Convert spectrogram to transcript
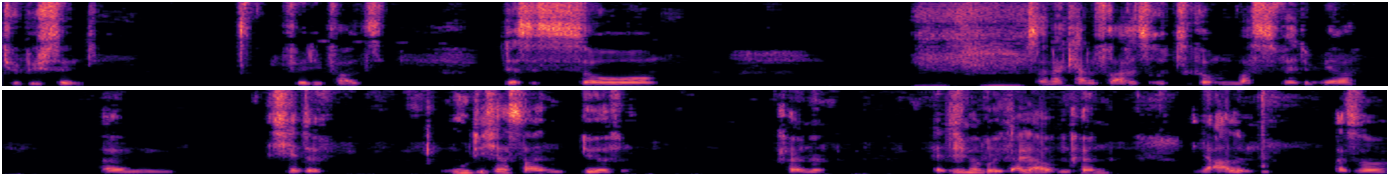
typisch sind für die Pfalz. Das ist so zu einer Kernfrage zurückzukommen, was hätte mir ähm, ich hätte mutiger sein dürfen können, hätte ich mir ruhig erlauben können. In allem. Also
